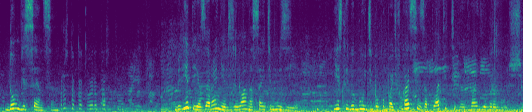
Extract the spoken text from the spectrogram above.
– дом Висенса. Просто как в аэропорту. Билеты я заранее взяла на сайте музея. Если вы будете покупать в кассе, заплатите на 2 евро больше.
